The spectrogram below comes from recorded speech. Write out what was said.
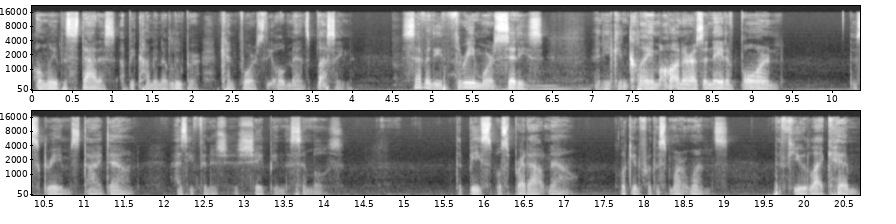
Only the status of becoming a looper can force the old man's blessing. Seventy-three more cities, and he can claim honor as a native born. The screams die down as he finishes shaping the symbols. The beasts will spread out now, looking for the smart ones, the few like him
